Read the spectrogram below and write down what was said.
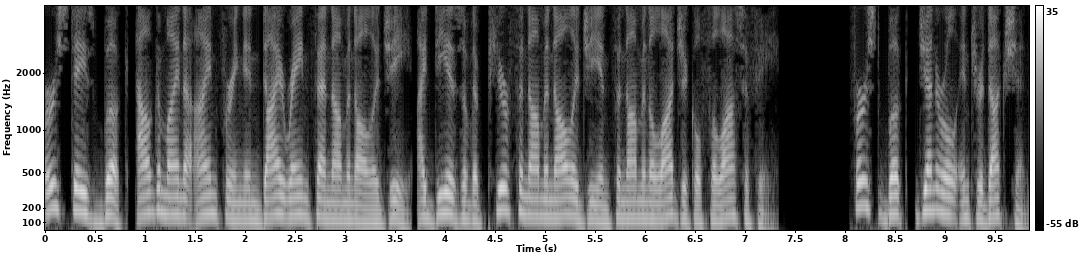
Erste's book, Allgemeine Einführung in die Phänomenologie Ideas of a Pure Phenomenology and Phenomenological Philosophy. First book, General Introduction.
